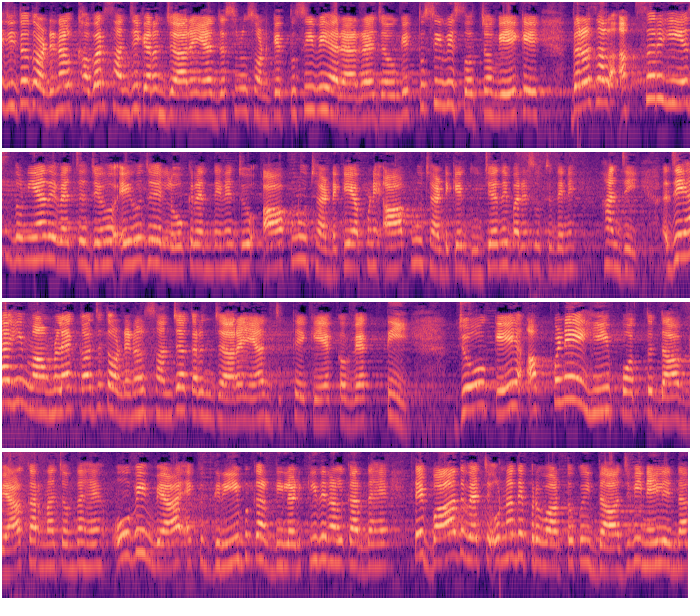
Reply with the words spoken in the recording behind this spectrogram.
ਬਾਈ ਜੀ ਤੋਂ ਤੁਹਾਡੇ ਨਾਲ ਖਬਰ ਸਾਂਝੀ ਕਰਨ ਜਾ ਰਹੇ ਹਾਂ। ਜਿਸ ਨੂੰ ਸੁਣ ਕੇ ਤੁਸੀਂ ਵੀ ਹੈਰਾਨ ਰਹਿ ਜਾਓਗੇ, ਤੁਸੀਂ ਵੀ ਸੋਚੋਗੇ ਕਿ ਦਰਅਸਲ ਅਕਸਰ ਹੀ ਇਸ ਦੁਨੀਆ ਦੇ ਵਿੱਚ ਜਿਹੋ ਇਹੋ ਜਿਹੇ ਲੋਕ ਰਹਿੰਦੇ ਨੇ ਜੋ ਆਪ ਨੂੰ ਛੱਡ ਕੇ, ਆਪਣੇ ਆਪ ਨੂੰ ਛੱਡ ਕੇ ਦੂਜਿਆਂ ਦੇ ਬਾਰੇ ਸੋਚਦੇ ਨੇ। ਹਾਂਜੀ, ਅਜਿਹਾ ਹੀ ਮਾਮਲਾ ਕੱਜ ਤੁਹਾਡੇ ਨਾਲ ਸਾਂਝਾ ਕਰਨ ਜਾ ਰਹੇ ਹਾਂ, ਜਿੱਥੇ ਕਿ ਇੱਕ ਵਿਅਕਤੀ ਜੋ ਕਿ ਆਪਣੇ ਹੀ ਪੁੱਤ ਦਾ ਵਿਆਹ ਕਰਨਾ ਚਾਹੁੰਦਾ ਹੈ, ਉਹ ਵੀ ਵਿਆਹ ਇੱਕ ਗਰੀਬ ਘਰ ਦੀ ਲੜਕੀ ਦੇ ਨਾਲ ਕਰਦਾ ਹੈ ਤੇ ਬਾਅਦ ਵਿੱਚ ਉਹਨਾਂ ਦੇ ਪਰਿਵਾਰ ਤੋਂ ਕੋਈ ਦਾਜ ਵੀ ਨਹੀਂ ਲੈਂਦਾ,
